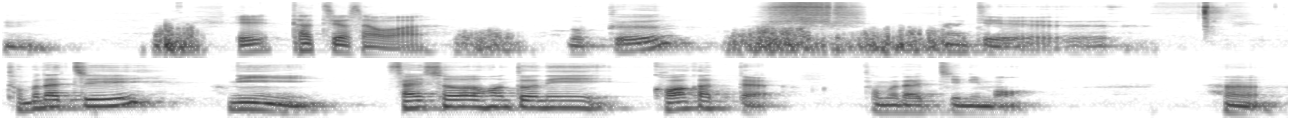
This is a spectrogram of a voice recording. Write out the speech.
うん。え達也さんは？僕？なんていう？友達に最初は本当に怖かった友達にも。うん。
